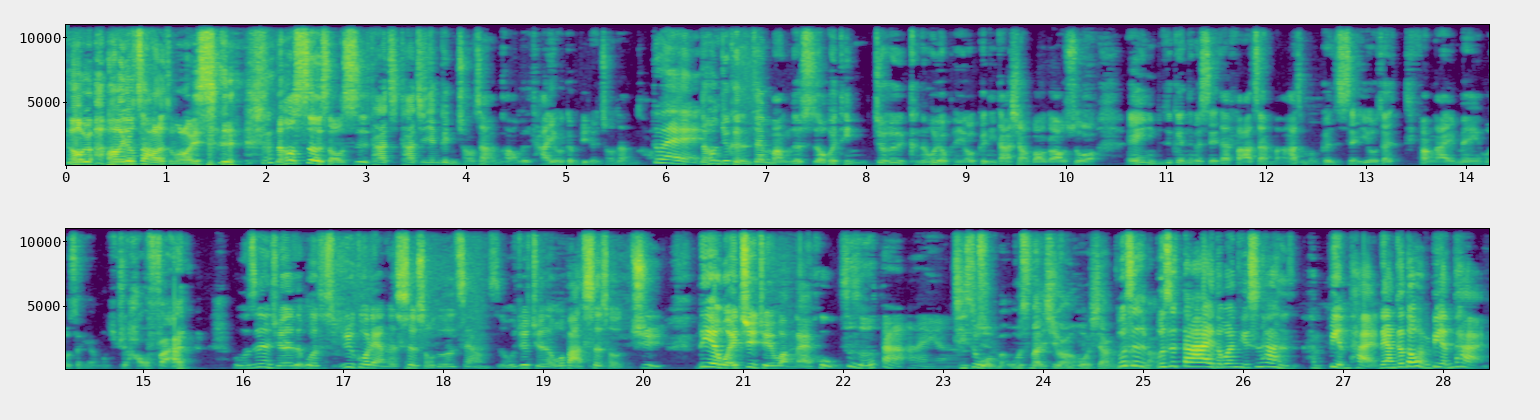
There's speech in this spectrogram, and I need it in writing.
然后又啊又炸了，怎么回事？然后射手是他他今天跟你床上很好，可是他也会跟别人床上很好。对，然后你就可能在忙的时候会听，就是可能会有朋友跟你打小报告说，哎，你不是跟那个谁在发展吗？他怎么跟谁又在放暧昧或怎样？我就觉得好烦。我真的觉得我遇过两个射手都是这样子，我就觉得我把射手拒列为拒绝往来户。射手都大爱呀、其实我蛮我是蛮喜欢火象的，不是不是大爱的问题，是他很很变态，两个都很变态，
